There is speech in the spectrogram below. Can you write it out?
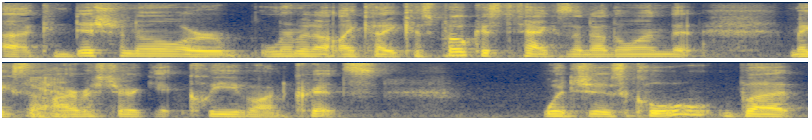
uh, conditional or limit on like like because focused attack is another one that makes the Yeah. harvester get cleave on crits, which is cool. But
